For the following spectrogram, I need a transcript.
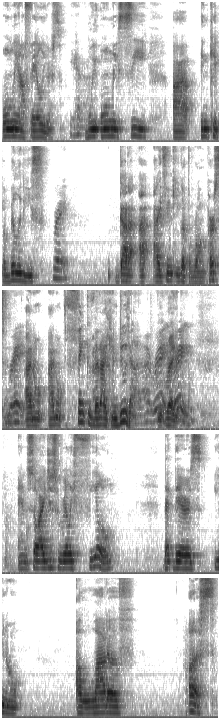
only our failures. Yeah, We only see our incapabilities. right. God, I, I, I think you got the wrong person. Right. I don't. I don't think that I, can do that. That, right, right, And so I just really feel that there's, you know, a lot of us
